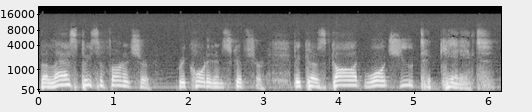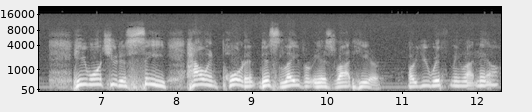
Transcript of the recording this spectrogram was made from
The last piece of furniture recorded in Scripture because God wants you to get it. He wants you to see how important this laver is right here. Are you with me right now?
